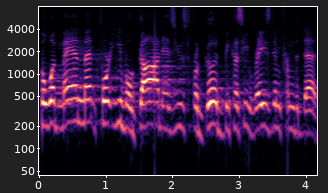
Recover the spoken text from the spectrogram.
But what man meant for evil, God has used for good because he raised him from the dead.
